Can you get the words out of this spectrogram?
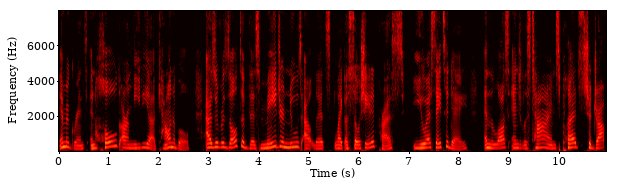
immigrants and hold our media accountable. As a result of this, major news outlets like Associated Press, USA Today, and the Los Angeles Times pledged to drop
